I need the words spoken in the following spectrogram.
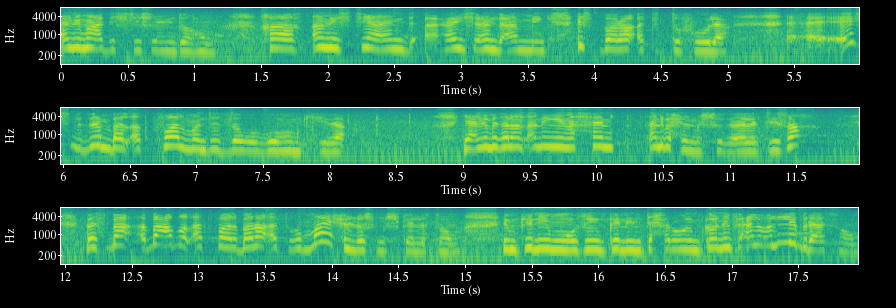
انا ما عاد اشتيش عندهم خلاص انا اشتي عند اعيش عند عمي ايش براءة الطفولة ايش ذنب الاطفال من تتزوجوهم كذا يعني مثلا انا الحين انا بحل مشكلتي صح بس بع- بعض الأطفال براءتهم ما يحلوش مشكلتهم. يمكن يموتوا يمكن ينتحروا يمكن يفعلوا اللي برأسهم.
